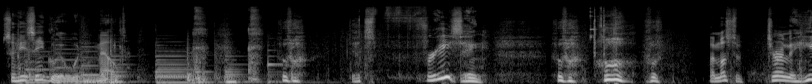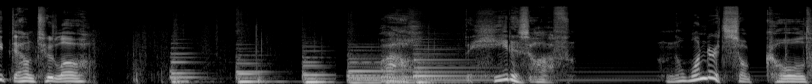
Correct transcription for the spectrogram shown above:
so his igloo wouldn't melt. It's freezing. Oh, I must have turned the heat down too low. Wow, the heat is off. No wonder it's so cold.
